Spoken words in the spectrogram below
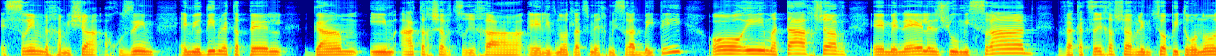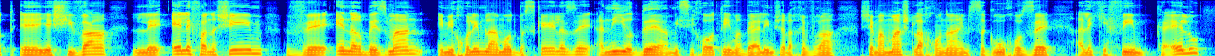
25 אחוזים. הם יודעים לטפל גם אם את עכשיו צריכה אה, לבנות לעצמך משרד ביתי, או אם אתה עכשיו אה, מנהל איזשהו משרד, ואתה צריך עכשיו למצוא פתרונות אה, ישיבה לאלף אנשים, ואין הרבה זמן, הם יכולים לעמוד בסקייל הזה. אני יודע משיחות עם הבעלים של החברה, שממש לאחרונה הם סגרו חוזה על היקפים כאלו.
